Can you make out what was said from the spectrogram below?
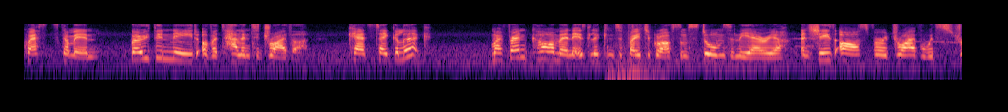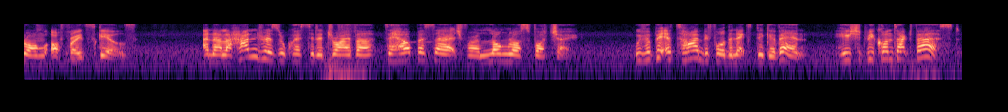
requests come in, both in need of a talented driver. Care to take a look? My friend Carmen is looking to photograph some storms in the area, and she's asked for a driver with strong off-road skills. And Alejandra's requested a driver to help her search for a long-lost Vocho. With a bit of time before the next big event, who should we contact first?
